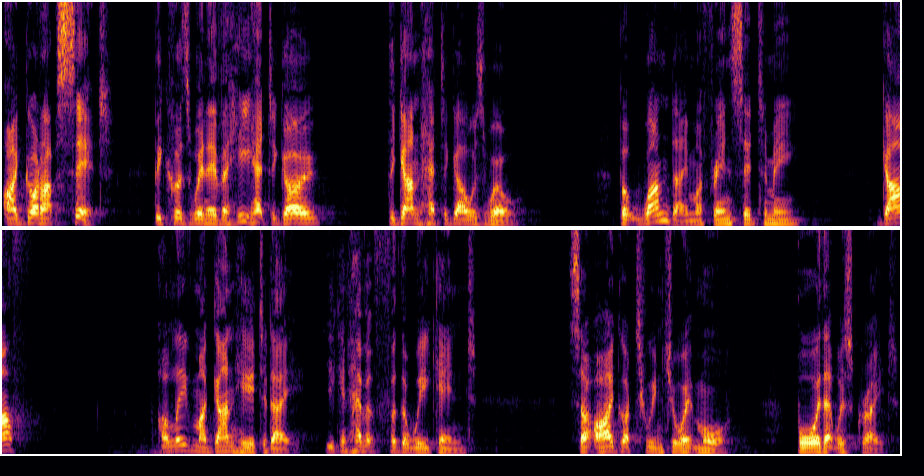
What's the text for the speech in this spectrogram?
I got upset because whenever he had to go, the gun had to go as well. But one day my friend said to me, Garth, I'll leave my gun here today. You can have it for the weekend. So I got to enjoy it more. Boy, that was great.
